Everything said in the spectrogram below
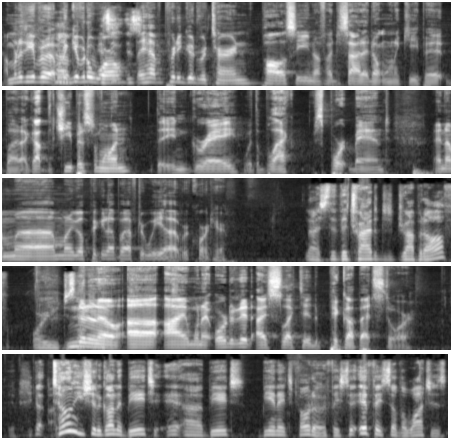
I'm gonna give it. I'm gonna Um, give it a is it- whirl. is- they have a pretty good return policy. You know, if I decide I don't want to keep it, but I got the cheapest one, the in gray with a black sport band, and I'm uh, I'm gonna go pick it up after we uh, record here. Nice. Did they try to drop it off, or you just No, no, no. Uh, I when I ordered it, I selected pick up at store. Yeah, telling you, you should have gone to BH, uh, BH, B&H Photo if they s- if they sell the watches.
